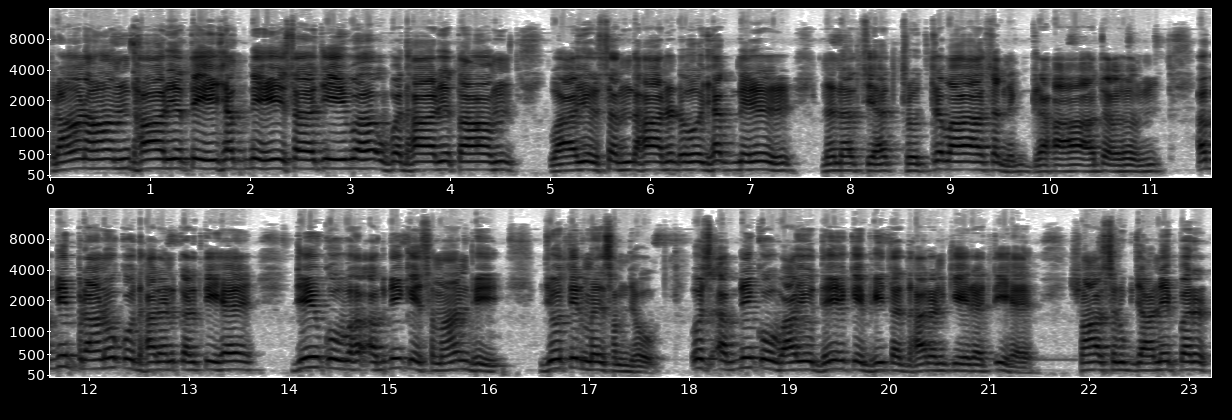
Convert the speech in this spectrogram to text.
प्राणाम धार्यते अग्नि सजीव उपधार्यता वायुसंधारणो झग्निर्नश्रुत्रवास निग्रहात अग्नि प्राणों को धारण करती है, जीव को वह अग्नि के समान भी। ज्योतिर्मय समझो, उस अग्नि को वायु देह के भीतर धारण किए रहती है। श्वास रुक जाने पर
